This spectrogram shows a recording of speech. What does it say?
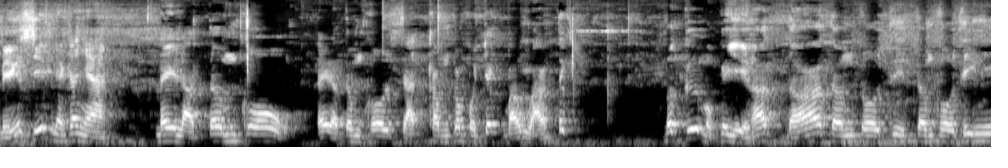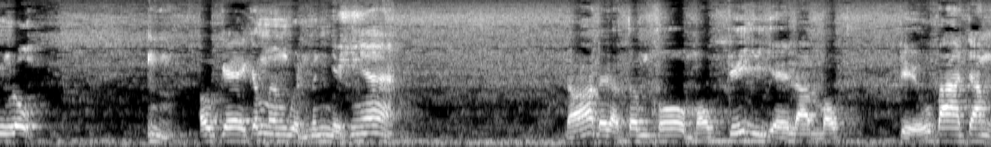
Miễn ship nha cả nhà. Đây là tôm khô. Đây là tôm khô sạch, không có có chất bảo quản tức bất cứ một cái gì hết. Đó, tôm khô tôm khô thiên nhiên luôn. Ok, cảm ơn quỳnh minh nhật nha đó, đây là tôm khô, một ký như về là một triệu ba trăm.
